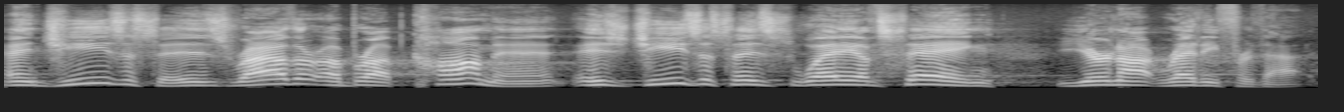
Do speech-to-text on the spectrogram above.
And Jesus's rather abrupt comment is Jesus's way of saying, You're not ready for that.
